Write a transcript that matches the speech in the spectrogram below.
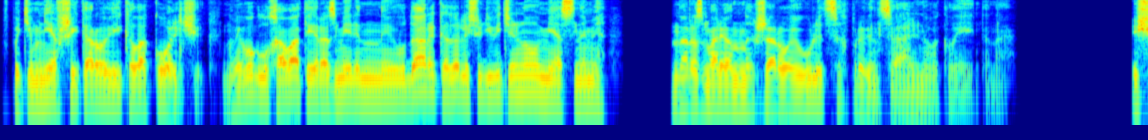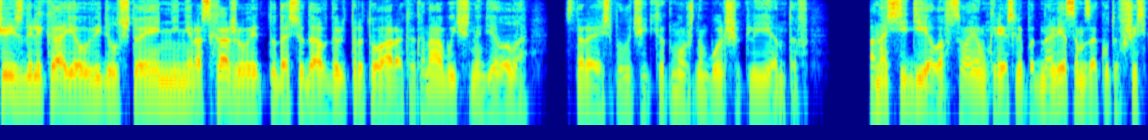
в потемневший коровий колокольчик, но его глуховатые размеренные удары казались удивительно уместными на разморенных жарой улицах провинциального Клейтона. Еще издалека я увидел, что Энни не расхаживает туда-сюда вдоль тротуара, как она обычно делала, стараясь получить как можно больше клиентов. Она сидела в своем кресле под навесом, закутавшись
